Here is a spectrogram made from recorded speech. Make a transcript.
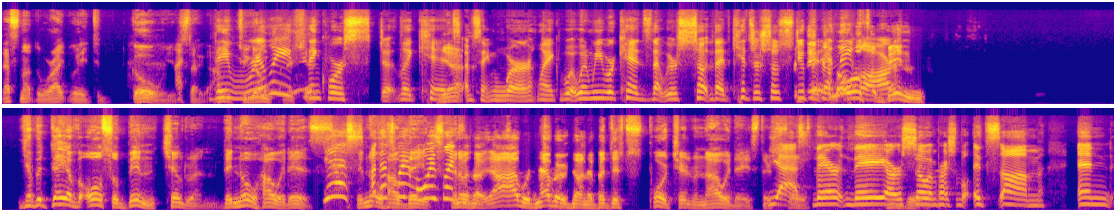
that's not the right way to go. Like, they really think we're st- like kids. Yeah. I'm saying we're like w- when we were kids that we were so that kids are so stupid, and they are. Been, yeah, but they have also been children. They know how it is. Yes, they know that's how why they. I'm always like, I, like, ah, I would never have done it. But this poor children nowadays, they're yes, so they're they are so impressionable. It's um and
